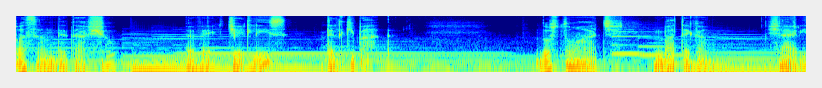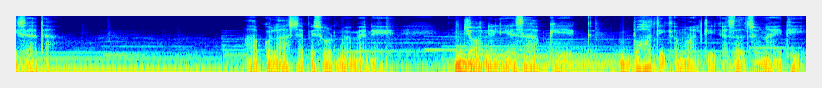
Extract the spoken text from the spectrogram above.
पसंदीदा शो, विवेक जेटली दिल की बात। दोस्तों, आज बातें कम, शायरी ज़्यादा। आपको लास्ट एपिसोड में मैंने जॉन एलिया साहब की एक बहुत ही कमाल की गज़ल सुनाई थी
